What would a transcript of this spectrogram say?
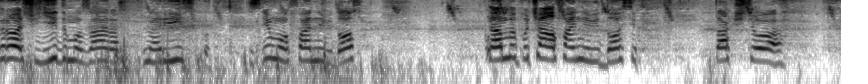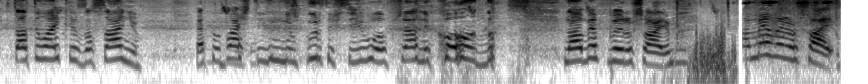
Коротше, їдемо зараз на річку, знімемо файний відос. А ми почали файний відосик. Так що ставте лайки за Саню. Як ви бачите, він не в курточці, його взагалі не холодно. Ну а ми вирушаємо. А ми вирушаємо.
